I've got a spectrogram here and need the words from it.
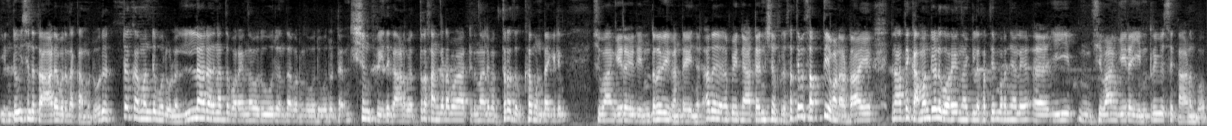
ഇന്റർവ്യൂസിന്റെ താഴെ വരുന്ന കമന്റ് ഒരു ഒറ്റ കമന്റ് പോലും എല്ലാവരും അതിനകത്ത് പറയുന്ന ഒരു ഒരു എന്താ പറയുന്നത് ഒരു ഒരു ടെൻഷൻ ഫ്രീ ഇത് കാണുമ്പോൾ എത്ര സങ്കടമായിട്ടിരുന്നാലും എത്ര ദുഃഖമുണ്ടെങ്കിലും ശിവാംഗിയുടെ ഒരു ഇന്റർവ്യൂ കണ്ടു കഴിഞ്ഞാൽ അത് പിന്നെ ആ ടെൻഷൻ ഫ്രീ സത്യം സത്യമാണ് കേട്ടോ ആ ഇതിനകത്ത് കമന്റുകൾ കുറയുന്നെങ്കിൽ സത്യം പറഞ്ഞാൽ ഈ ശിവാംഗീര ഇന്റർവ്യൂസ് കാണുമ്പോൾ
